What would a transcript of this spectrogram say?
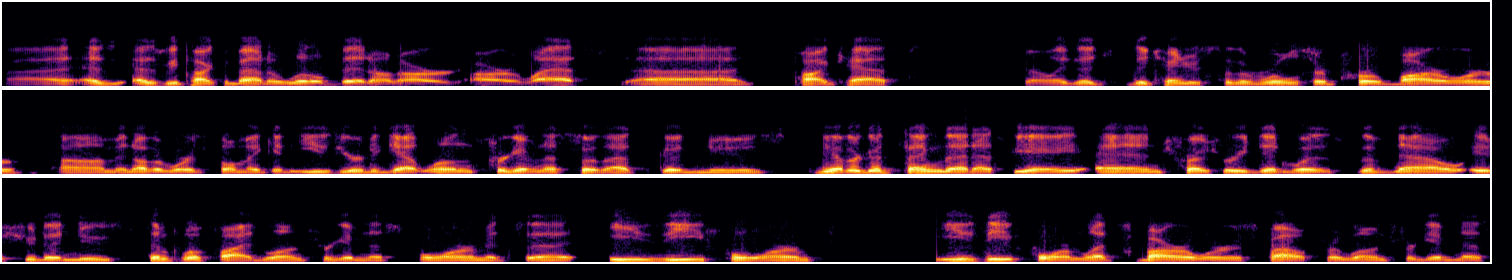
Uh, as, as we talked about a little bit on our, our last uh, podcast, Generally, the, the changes to the rules are pro borrower. Um, in other words, they'll make it easier to get loan forgiveness, so that's good news. The other good thing that SBA and Treasury did was they've now issued a new simplified loan forgiveness form. It's a EZ form. EZ form lets borrowers file for loan forgiveness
